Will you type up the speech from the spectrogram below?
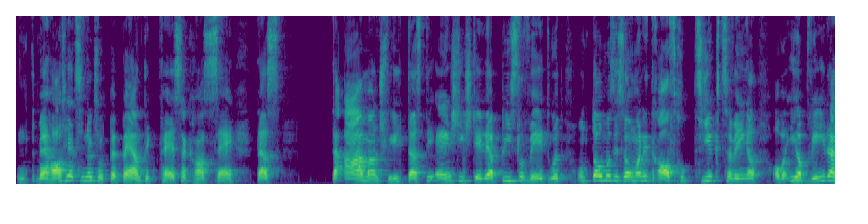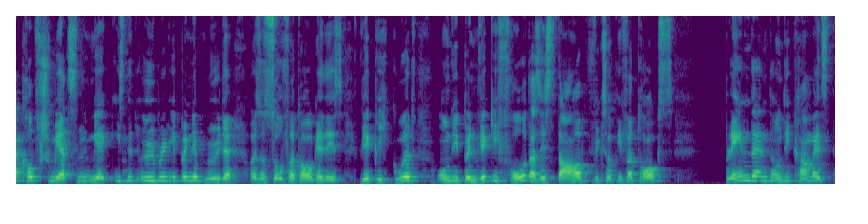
Und meine Hausärztin hat gesagt, bei BioNTech Pfizer kann es sein, dass der Arm anschwillt, dass die Einstichstelle ein bisschen weh tut. Und da muss ich sagen, wenn ich draufdrucke, zieht es ein wenig, aber ich habe weder Kopfschmerzen, mir ist nicht übel, ich bin nicht müde. Also so vertrage ich das wirklich gut. Und ich bin wirklich froh, dass ich es da habe. Wie gesagt, ich vertrage es blendend und ich kann mir jetzt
